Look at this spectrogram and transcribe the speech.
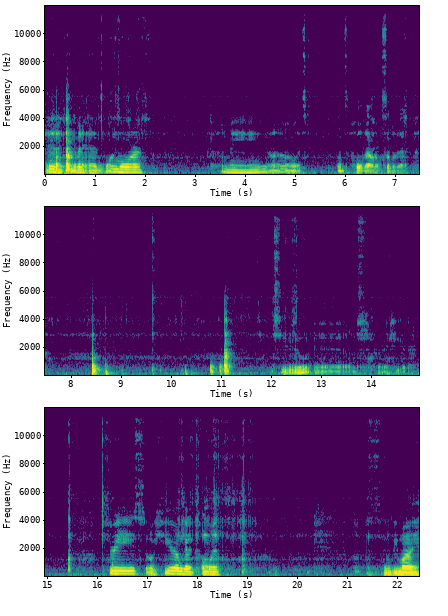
And I think I'm going to add one more coming. Uh, let's let's hold out on some of that. Two and right here. Three. So here I'm going to come with. It's going to be my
